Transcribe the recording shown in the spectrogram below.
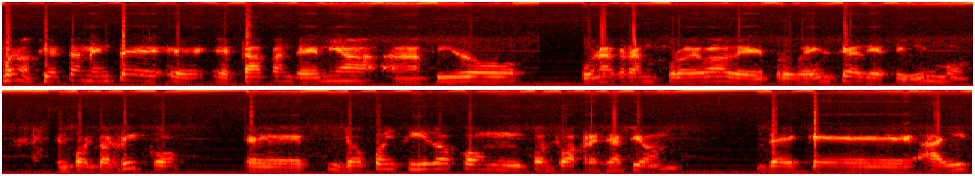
Bueno, ciertamente eh, esta pandemia ha sido una gran prueba de prudencia y de civismo en Puerto Rico. Eh, yo coincido con, con tu apreciación de que hay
